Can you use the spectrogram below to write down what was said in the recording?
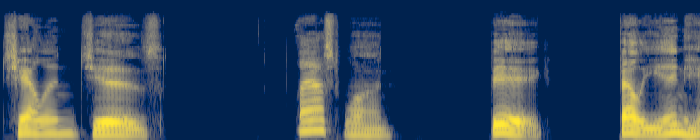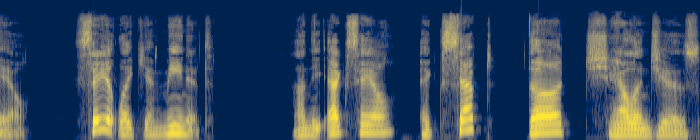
challenges. Last one. Big belly inhale. Say it like you mean it. On the exhale, accept the challenges.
